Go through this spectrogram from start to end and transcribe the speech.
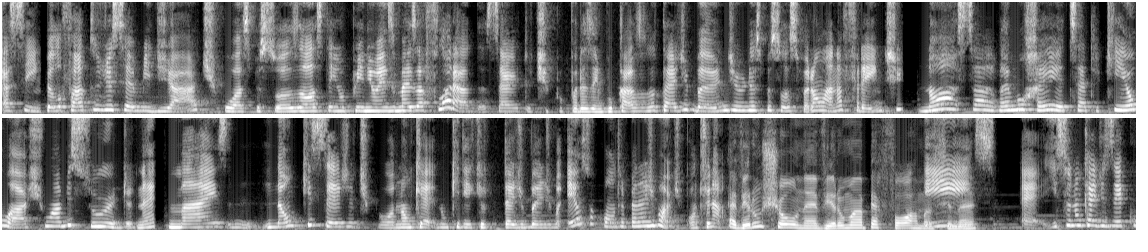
assim, pelo fato de ser midiático, as pessoas elas têm opiniões mais afloradas, certo? Tipo, por exemplo, o caso do Ted Bundy, onde as pessoas foram lá na frente, nossa, vai morrer, etc. Que eu acho um absurdo, né? Mas não que seja, tipo, não, quer, não queria que o Ted Bundy. Eu sou contra a pena de morte, ponto final. É, vira um show, né? Vira uma performance, né? Isso. né? É, isso não quer dizer que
